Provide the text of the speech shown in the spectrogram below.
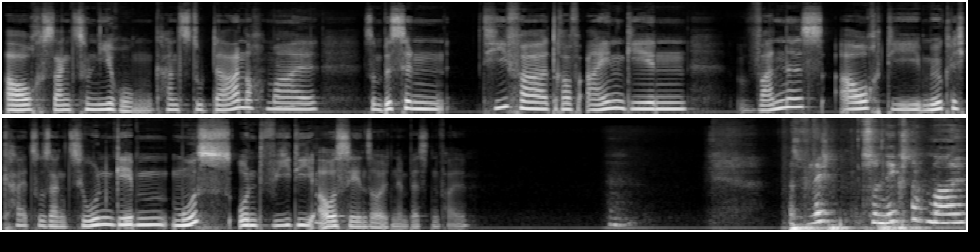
auch Sanktionierungen. Kannst du da nochmal so ein bisschen tiefer drauf eingehen, wann es auch die Möglichkeit zu Sanktionen geben muss und wie die mhm. aussehen sollten im besten Fall? Mhm. Also vielleicht zunächst nochmal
